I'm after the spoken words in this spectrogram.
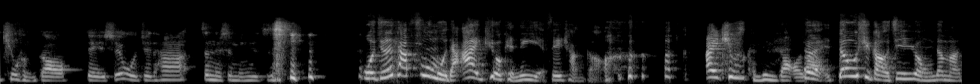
EQ 很高，对，所以我觉得他真的是明日之星。我觉得他父母的 IQ 肯定也非常高，IQ 是肯定高的，对，都是搞金融的嘛。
